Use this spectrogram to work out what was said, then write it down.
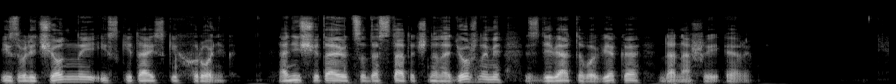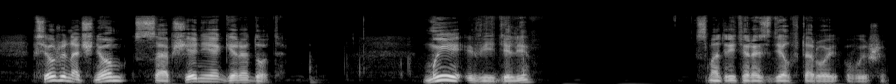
извлеченной из китайских хроник. Они считаются достаточно надежными с IX века до нашей эры. Все же начнем с сообщения Геродота. Мы видели, смотрите раздел 2 выше,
